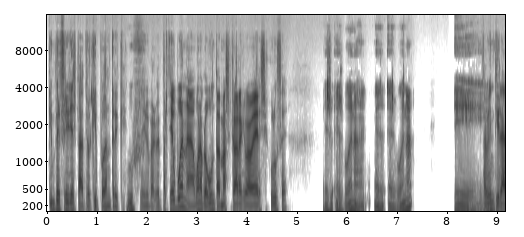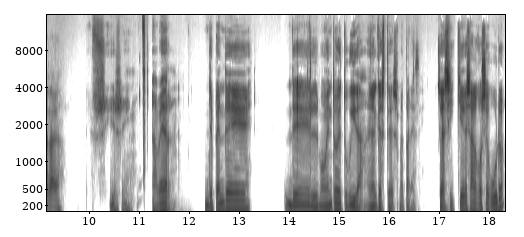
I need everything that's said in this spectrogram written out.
¿Quién preferirías para tu equipo, Enrique? Uf, Me pare- me pareció buena, buena pregunta, más que ahora que va a haber ese cruce. es, es buena, ¿eh? Es, es buena. Eh, Está bien tirada, ¿eh? Sí, sí. A ver, depende del momento de tu vida en el que estés, me parece. O sea, si quieres algo seguro,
